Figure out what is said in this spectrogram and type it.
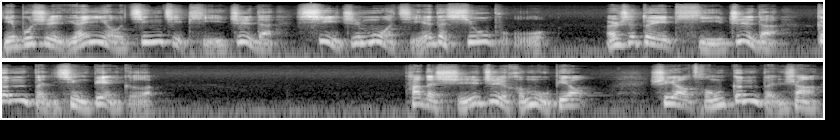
也不是原有经济体制的细枝末节的修补，而是对体制的根本性变革。它的实质和目标是要从根本上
